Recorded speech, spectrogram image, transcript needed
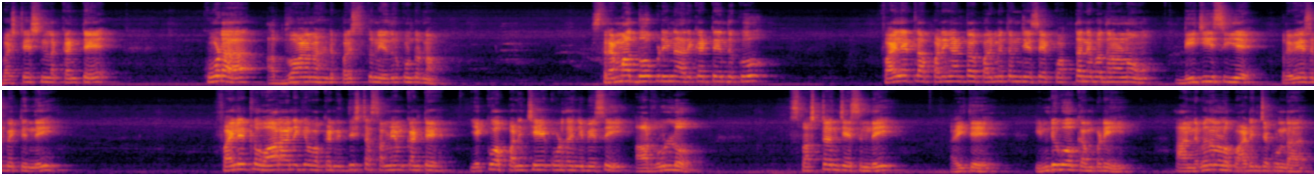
బస్ స్టేషన్ల కంటే కూడా అధ్వానమైన పరిస్థితులను ఎదుర్కొంటున్నాం. శ్రమ దోపిడీని అరికట్టేందుకు పైలట్ల పని గంటలు పరిమితం చేసే కొత్త నిబంధనలను డీజీసీఏ ప్రవేశపెట్టింది. పైలట్లు వారానికి ఒక నిర్దిష్ట సమయం కంటే ఎక్కువ పని చేయకూడదని చెప్పేసి ఆ రూల్లో స్పష్టం చేసింది. అయితే ఇండిగో కంపెనీ ఆ నిబంధనలు పాటించకుండా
